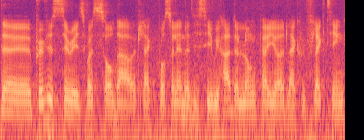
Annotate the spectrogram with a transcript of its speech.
the previous series was sold out, like Porcelain Odyssey, we had a long period like reflecting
